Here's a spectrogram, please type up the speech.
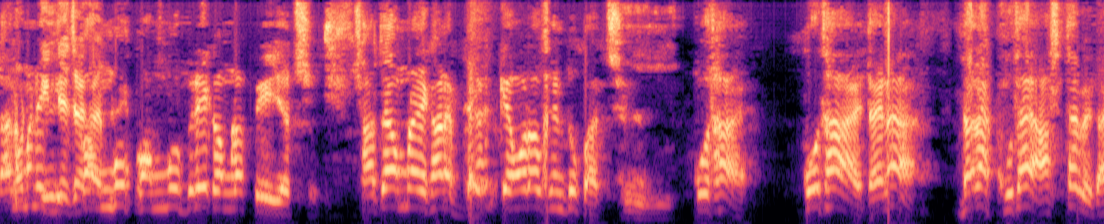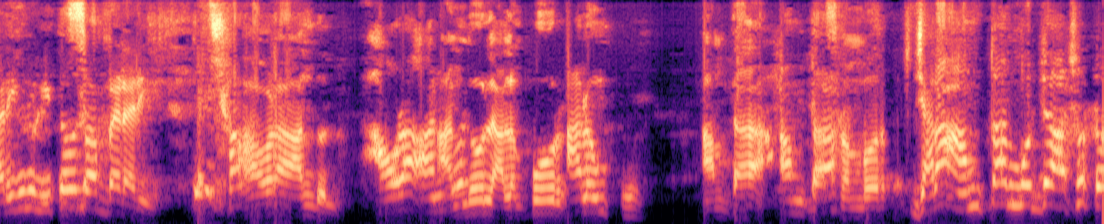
তার মানে কম্বো কম্বো ব্রেক আমরা পেয়ে যাচ্ছি। সাথে আমরা এখানে ব্যাক ক্যামেরাও কিন্তু পাচ্ছি। কোথায়? কোথায়? তাই না? দাদা কোথায় আসতে হবে? গাড়িগুলো নিতে হলে সব ব্যাটারি হাওড়া আন্দুল। হাওড়া আন্দুল। আলমপুর। আলমপুর। আমতা আমতা। নম্বর। যারা আমতার মধ্যে আছো তো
